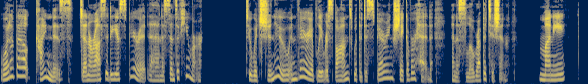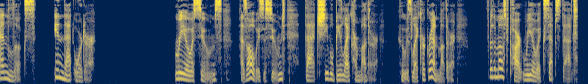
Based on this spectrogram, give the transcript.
What about kindness, generosity of spirit, and a sense of humor? To which Jenou invariably responds with a despairing shake of her head and a slow repetition money and looks, in that order. Rio assumes, has always assumed, that she will be like her mother who is like her grandmother. For the most part, Rio accepts that.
